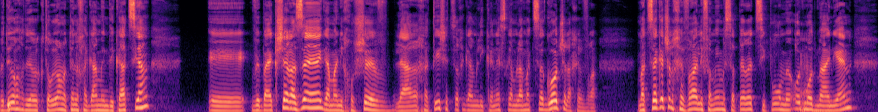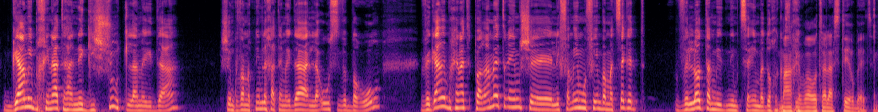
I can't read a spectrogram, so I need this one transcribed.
ודוח הדירקטוריון נותן לך גם אינדיקציה. ובהקשר הזה, גם אני חושב, להערכתי, שצריך גם להיכנס גם למצגות של החברה. מצגת של חברה לפעמים מספרת סיפור מאוד מאוד מעניין, גם מבחינת הנגישות למידע, שהם כבר נותנים לך את המידע לעוס וברור, וגם מבחינת פרמטרים שלפעמים מופיעים במצגת ולא תמיד נמצאים בדוח הכספי. מה החברה רוצה להסתיר בעצם?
